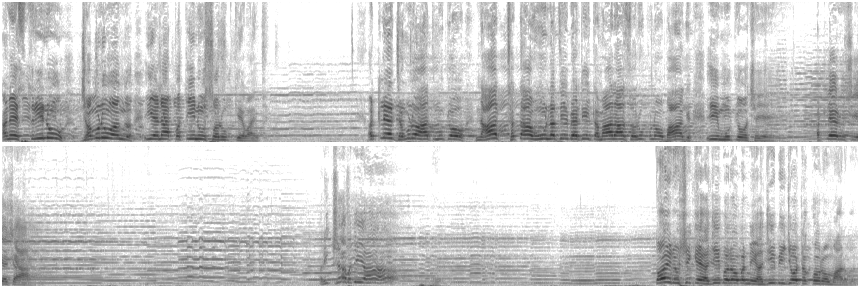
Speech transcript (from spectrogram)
અને સ્ત્રીનું જમણું અંગ એ એના પતિનું સ્વરૂપ કહેવાય છે. એટલે જમણો હાથ મૂક્યો. નાથ છતાં હું નથી બેઠી, તમારા સ્વરૂપનો ભાગ ઈ મૂક્યો છે. એટલે ઋષિ અચા પરીક્ષા બધી આ. તોય ઋષિ કે હજી બરોબર નહીં, હજી બીજો ટકોરો મારવો.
